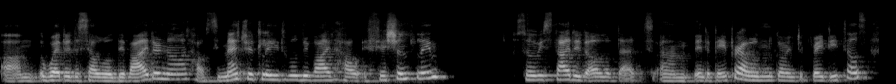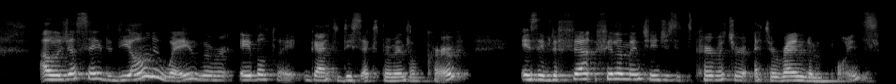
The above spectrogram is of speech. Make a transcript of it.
um, whether the cell will divide or not, how symmetrically it will divide, how efficiently. So we studied all of that um, in the paper. I will not go into great details. I will just say that the only way we were able to get this experimental curve is if the filament changes its curvature at a random points,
